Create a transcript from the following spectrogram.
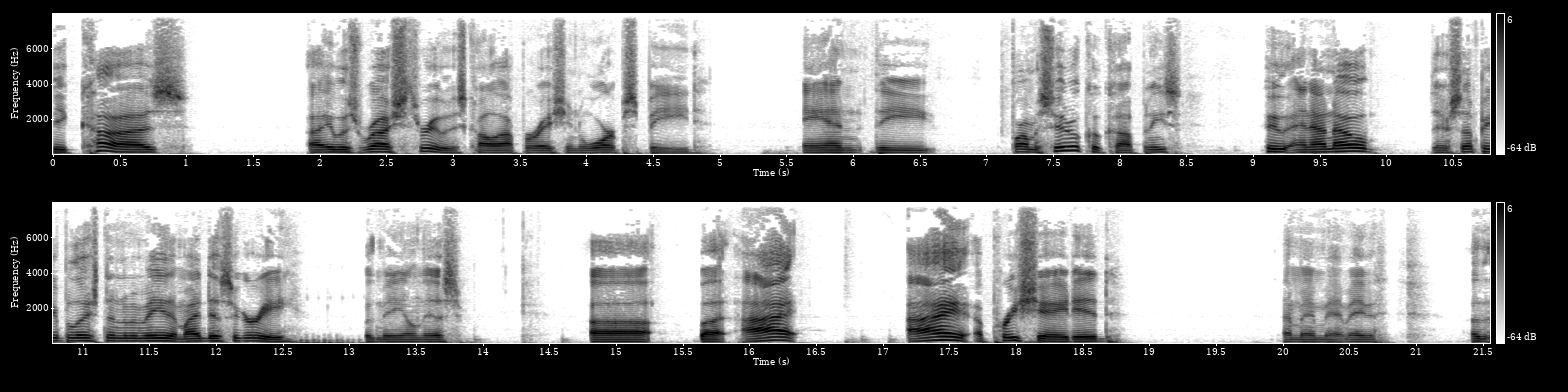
because uh, it was rushed through. It's called Operation Warp Speed, and the pharmaceutical companies who, and I know there's some people listening to me that might disagree with me on this, uh, but I I appreciated. I mean, maybe. Uh,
